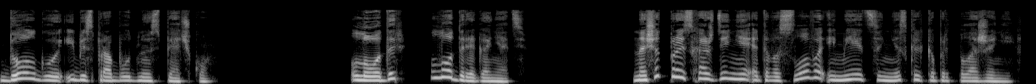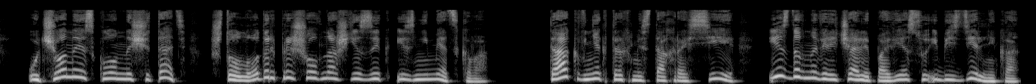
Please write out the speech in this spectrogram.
долгую и беспробудную спячку. Лодырь — лодыря гонять. Насчет происхождения этого слова имеется несколько предположений. Ученые склонны считать, что лодырь пришел в наш язык из немецкого. Так в некоторых местах России издавна величали по весу и бездельника,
